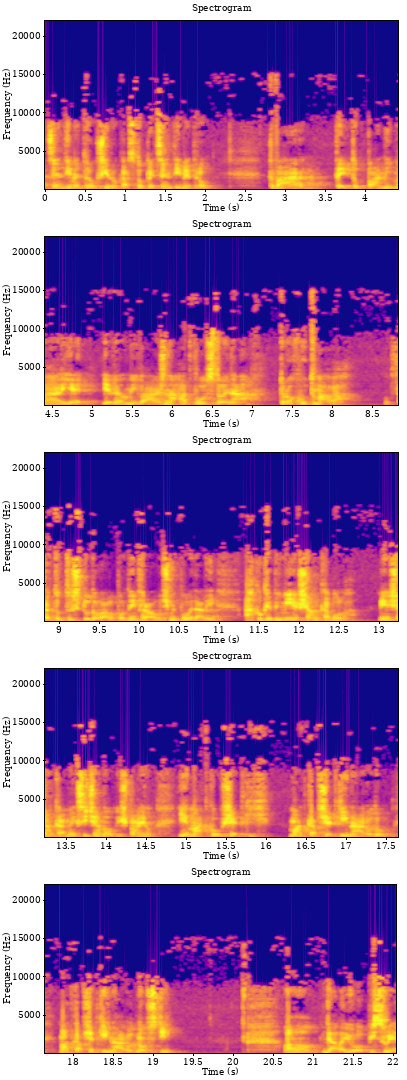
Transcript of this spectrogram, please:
cm, široká 105 cm. Tvár tejto Panny Márie je veľmi vážna a dôstojná, trochu tmavá. Sa to študovalo pod infralúčmi, povedali, ako keby miešanka bola. Miešanka Mexičanov i Španiel. Je matkou všetkých. Matka všetkých národov. Matka všetkých národností. Ďalej ju opisuje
